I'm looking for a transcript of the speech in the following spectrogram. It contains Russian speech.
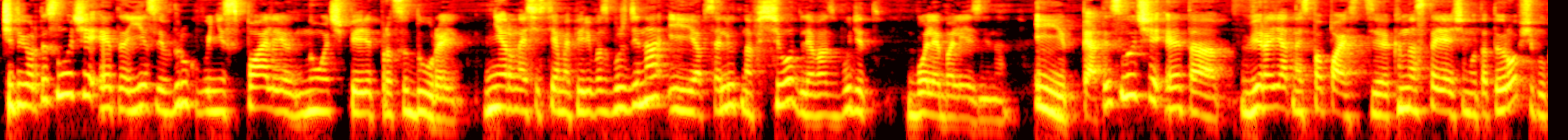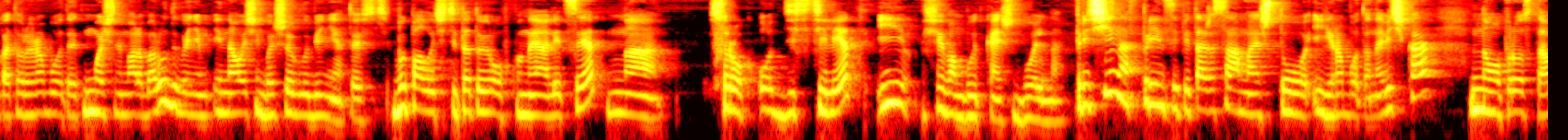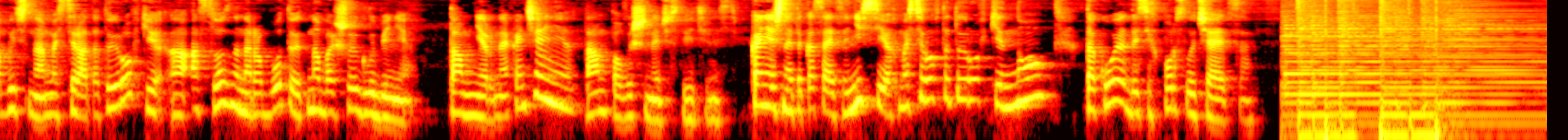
Четвертый случай – это если вдруг вы не спали ночь перед процедурой нервная система перевозбуждена, и абсолютно все для вас будет более болезненно. И пятый случай – это вероятность попасть к настоящему татуировщику, который работает мощным оборудованием и на очень большой глубине. То есть вы получите татуировку на лице на срок от 10 лет, и еще вам будет, конечно, больно. Причина, в принципе, та же самая, что и работа новичка – но просто обычно мастера татуировки а, осознанно работают на большой глубине. Там нервное окончание, там повышенная чувствительность. Конечно, это касается не всех мастеров татуировки, но такое до сих пор случается.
